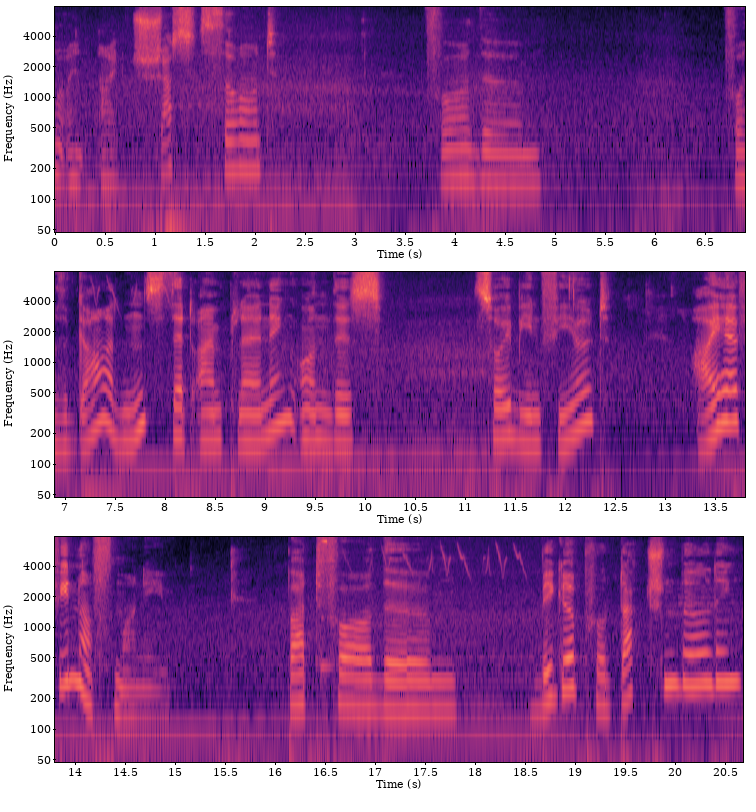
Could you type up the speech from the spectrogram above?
Oh, and I just thought for the um, for the gardens that I'm planning on this soybean field, I have enough money. But for the um, bigger production building,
